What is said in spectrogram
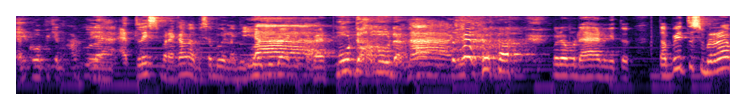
Eh gue bikin lagu ya lah. at least mereka nggak bisa bawain lagu gue Ya, juga gitu kan. mudah-mudah nah gitu. Mudah-mudahan gitu. Tapi itu sebenarnya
